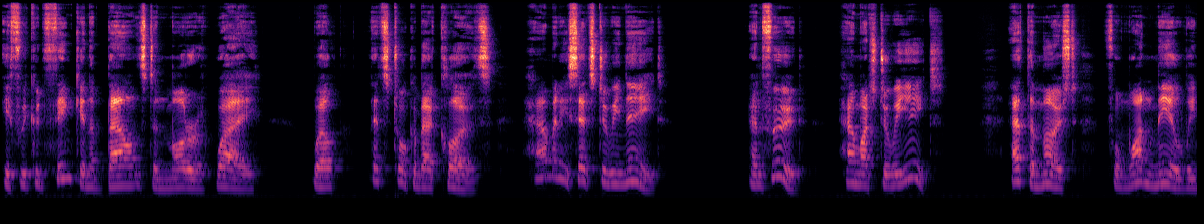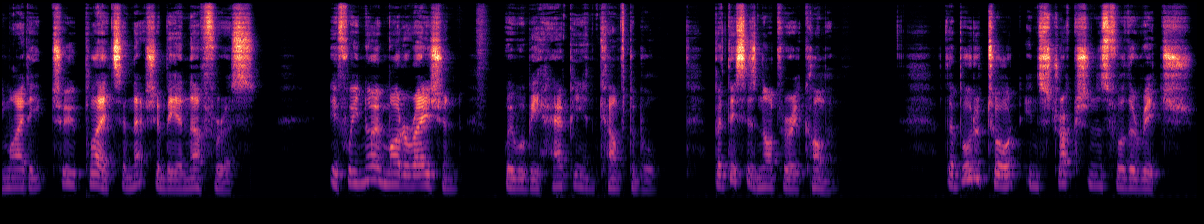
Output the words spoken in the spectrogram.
If we could think in a balanced and moderate way, well, let's talk about clothes. How many sets do we need? And food. How much do we eat? At the most, for one meal we might eat two plates, and that should be enough for us. If we know moderation, we will be happy and comfortable. But this is not very common. The Buddha taught instructions for the rich.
